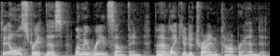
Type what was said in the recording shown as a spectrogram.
To illustrate this, let me read something, and I'd like you to try and comprehend it.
